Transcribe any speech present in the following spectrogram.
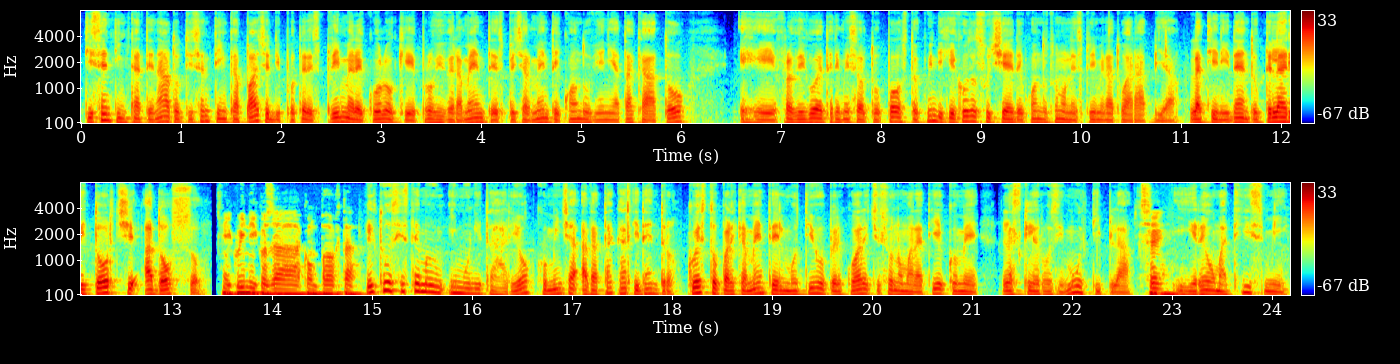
ti senti incatenato, ti senti incapace di poter esprimere quello che provi veramente, specialmente quando vieni attaccato e fra virgolette rimesso al tuo posto. Quindi che cosa succede quando tu non esprimi la tua rabbia? La tieni dentro, te la ritorci addosso. E quindi cosa comporta? Il tuo sistema immunitario comincia ad attaccarti dentro. Questo praticamente è il motivo per il quale ci sono malattie come la sclerosi multipla, Sì. i reumatismi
